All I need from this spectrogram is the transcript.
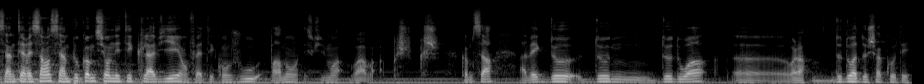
C'est intéressant. C'est un peu comme si on était clavier en fait et qu'on joue, pardon, excuse-moi, comme ça, avec deux, deux, deux doigts, euh, voilà, deux doigts de chaque côté.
